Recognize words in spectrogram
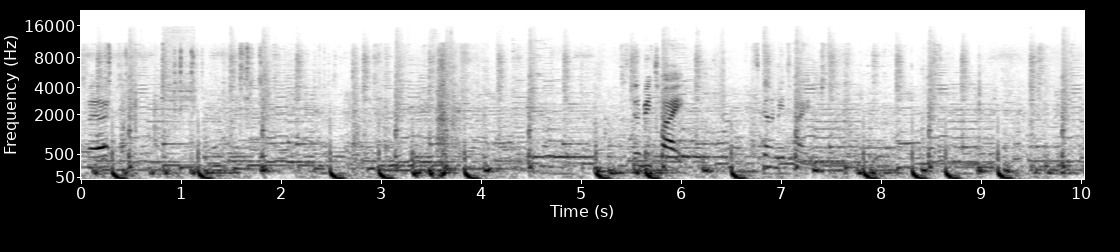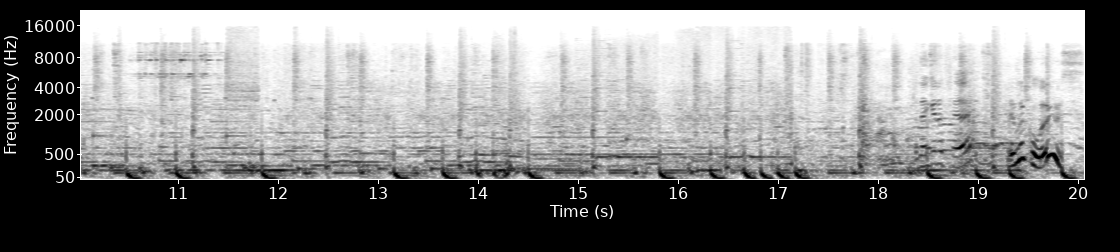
fit. It's gonna be tight. It's gonna be tight. Are they gonna fit? They look loose.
